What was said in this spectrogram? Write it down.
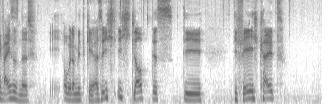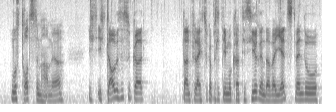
Ich weiß es nicht, ob ich da mitgehe. Also ich, ich glaube, dass die, die Fähigkeit muss trotzdem haben, ja. Ich, ich glaube, es ist sogar dann vielleicht sogar ein bisschen demokratisierender, weil jetzt, wenn du,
